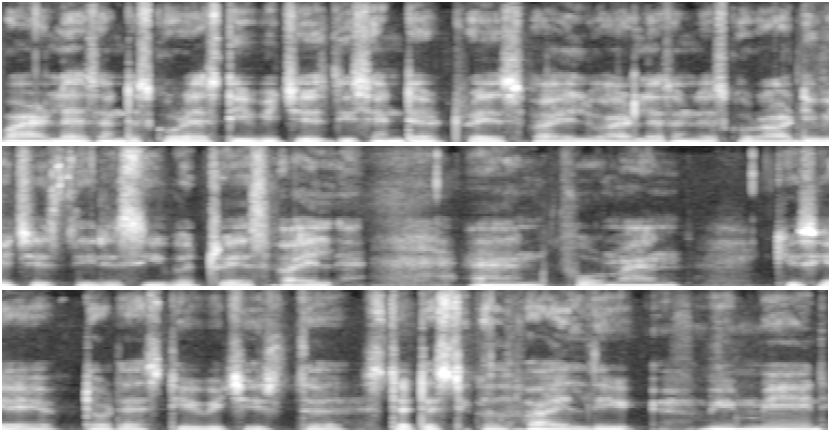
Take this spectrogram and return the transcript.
wireless underscore SD which is the sender trace file wireless underscore RD which is the receiver trace file and foreman qcif.st which is the statistical file the, we made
